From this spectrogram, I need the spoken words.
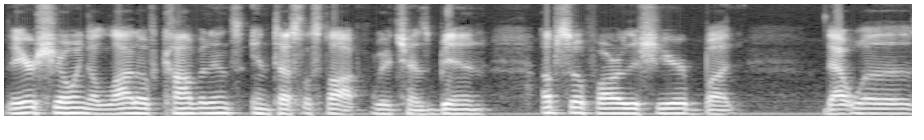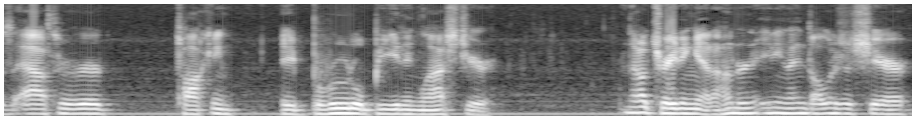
They are showing a lot of confidence in Tesla stock, which has been up so far this year, but that was after talking a brutal beating last year. Now trading at $189 a share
